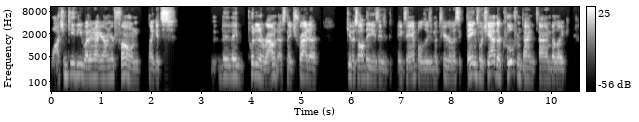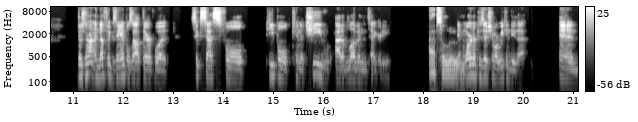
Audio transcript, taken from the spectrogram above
watching tv whether or not you're on your phone like it's they, they put it around us and they try to give us all these ex- examples these materialistic things which yeah they're cool from time to time but like there's not enough examples out there of what successful people can achieve out of love and integrity. Absolutely. And we're in a position where we can do that. And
